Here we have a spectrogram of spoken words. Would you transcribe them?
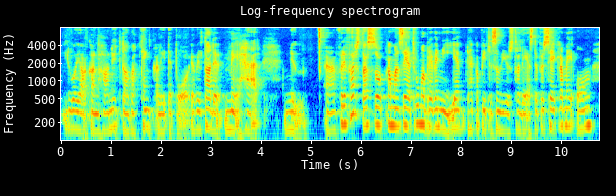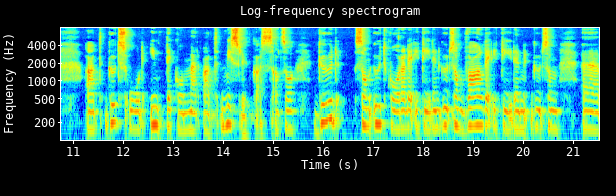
du och jag kan ha nytta av att tänka lite på. Jag vill ta det med här nu. Eh, för det första så kan man säga att Romarbrevet 9, det här kapitlet som vi just har läst, det försäkrar mig om att Guds ord inte kommer att misslyckas. Alltså Gud som utkårade i tiden, Gud som valde i tiden, Gud som eh,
